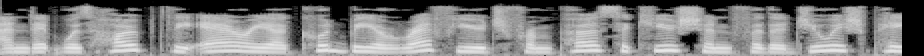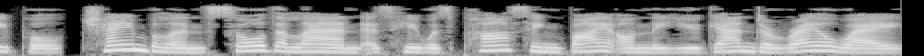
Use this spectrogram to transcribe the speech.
and it was hoped the area could be a refuge from persecution for the Jewish people. Chamberlain saw the land as he was passing by on the Uganda Railway,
